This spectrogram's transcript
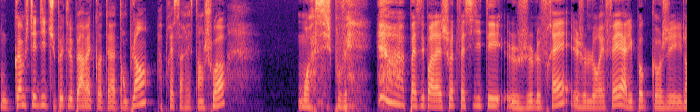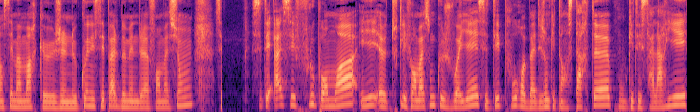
Donc comme je t'ai dit, tu peux te le permettre quand tu es à temps plein, après ça reste un choix. Moi, si je pouvais passer par la choix de facilité, je le ferais, je l'aurais fait. À l'époque, quand j'ai lancé ma marque, je ne connaissais pas le domaine de la formation. C'était assez flou pour moi et euh, toutes les formations que je voyais, c'était pour bah, des gens qui étaient en start-up ou qui étaient salariés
